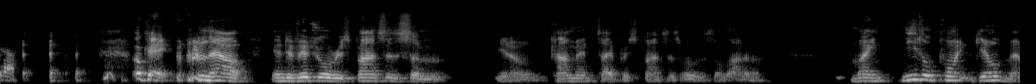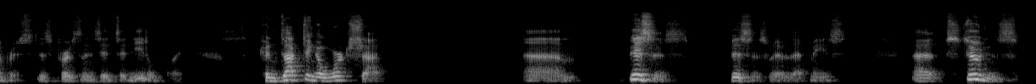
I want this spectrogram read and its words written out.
Yeah. Okay, now individual responses, some, you know, comment type responses. Well, there's a lot of them. My needlepoint guild members, this person is into needlepoint. Conducting a workshop. Um, business, business, whatever that means. Uh, students,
